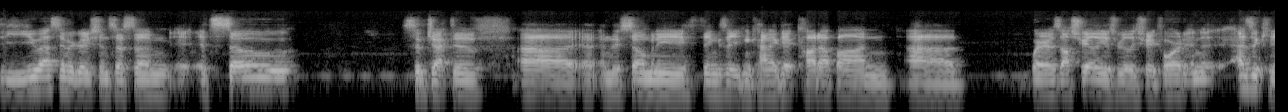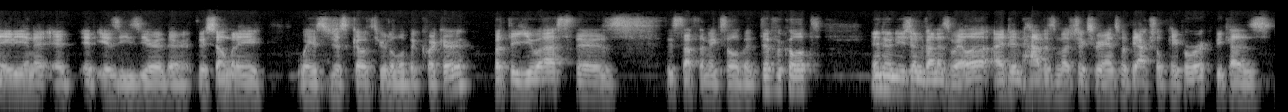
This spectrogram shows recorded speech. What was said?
the U.S. immigration system, it, it's so subjective, uh, and, there's so many things that you can kind of get caught up on uh, whereas Australia is really straightforward. And as a Canadian, it, it, it is easier. There, there's so many ways to just go through it a little bit quicker. But the US, there's there's stuff that makes it a little bit difficult. Indonesia and Venezuela, I didn't have as much experience with the actual paperwork because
